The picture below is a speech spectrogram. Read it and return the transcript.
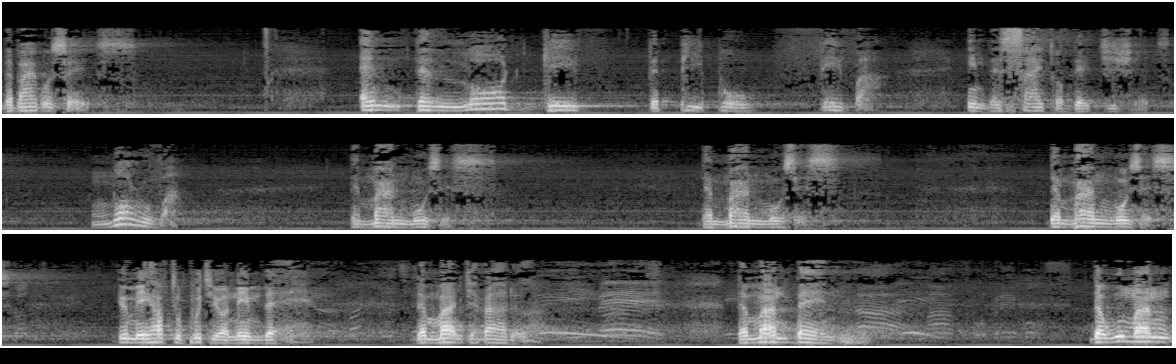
The Bible says, And the Lord gave the people favor in the sight of the Egyptians. Moreover, the man Moses, the man Moses, the man Moses, you may have to put your name there. The man Gerardo, the man Ben, the woman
